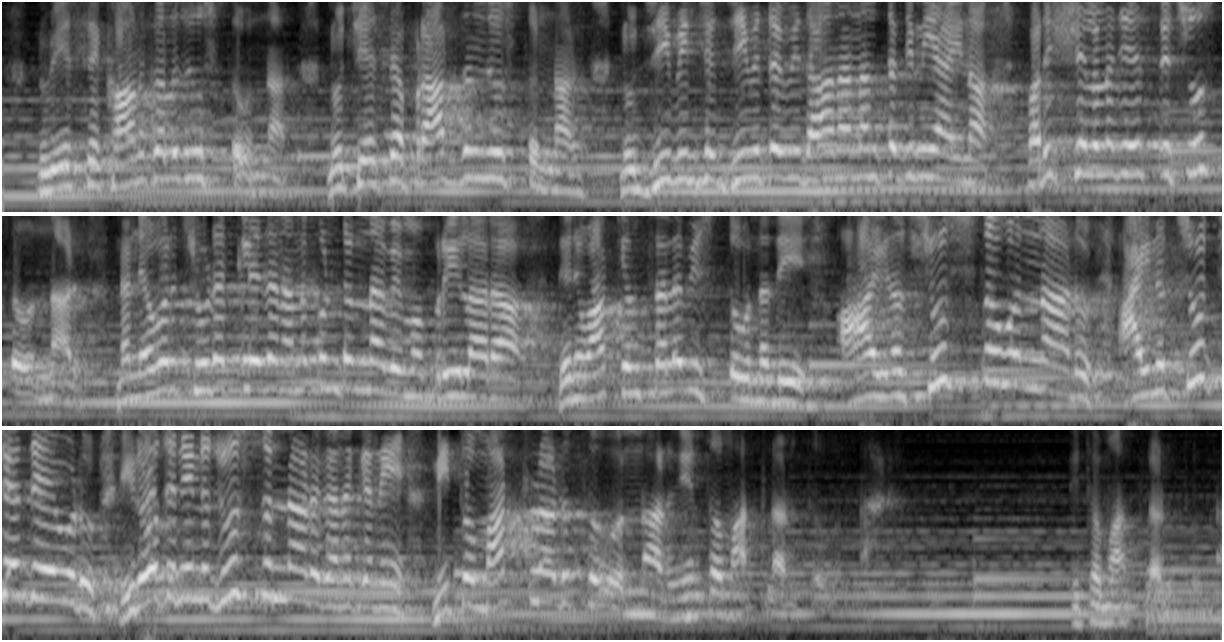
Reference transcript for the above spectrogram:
నువ్వు వేసే కానుకలు చూస్తూ ఉన్నాడు నువ్వు చేసే ప్రార్థన చూస్తున్నాడు నువ్వు జీవించే జీవిత విధానాన్నంతటిని ఆయన పరిశీలన చేసి చూస్తూ ఉన్నాడు. నన్ను ఎవరు చూడట్లేదని అనుకుంటున్నావేమో ప్రియులారా? నేను వాక్యం సెలవిస్తూ ఉన్నది. ఆయన చూస్తూ ఉన్నాడు. ఆయన చూచే దేవుడు ఈరోజు నిన్ను చూస్తున్నాడు కనుకని నీతో మాట్లాడుతూ ఉన్నాడు. నీతో మాట్లాడుతూ ఉన్నాడు. నీతో మాట్లాడుతూ ఉన్నాడు.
